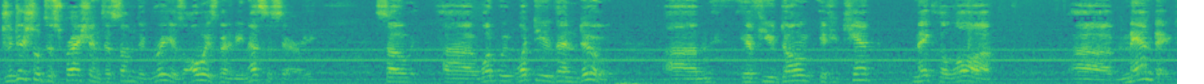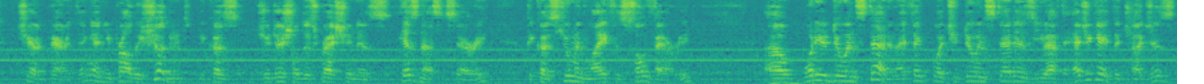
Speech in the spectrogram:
judicial discretion to some degree is always going to be necessary. So, uh, what, we, what do you then do? Um, if you don't, if you can't make the law uh, mandate shared parenting, and you probably shouldn't because judicial discretion is, is necessary because human life is so varied. Uh, what do you do instead? And I think what you do instead is you have to educate the judges.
